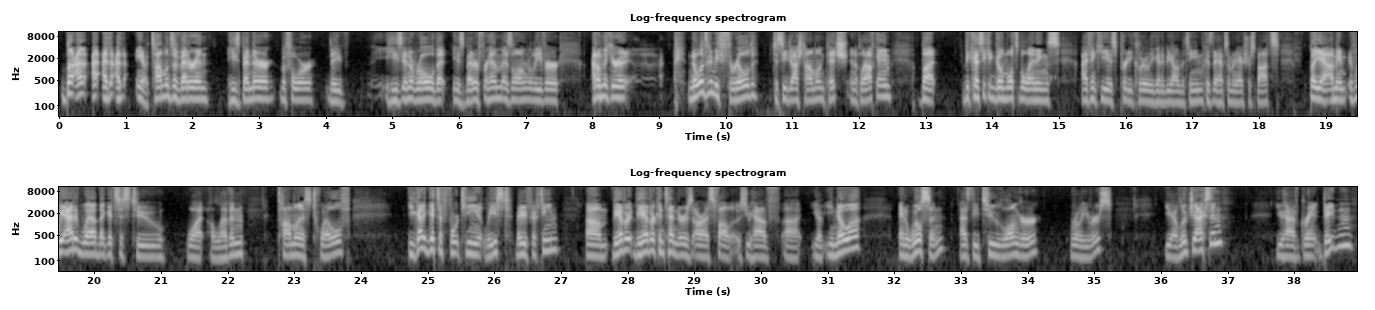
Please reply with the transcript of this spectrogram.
but I, I, I- you know, Tomlin's a veteran. He's been there before. They've, he's in a role that is better for him as a long reliever. I don't think you're. No one's going to be thrilled to see Josh Tomlin pitch in a playoff game, but because he can go multiple innings, I think he is pretty clearly going to be on the team because they have so many extra spots. But yeah, I mean, if we added Webb, that gets us to what eleven. Tomlin is twelve. You got to get to fourteen at least, maybe fifteen. Um, the other the other contenders are as follows: you have uh, you have Inoa and Wilson as the two longer relievers. You have Luke Jackson. You have Grant Dayton.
